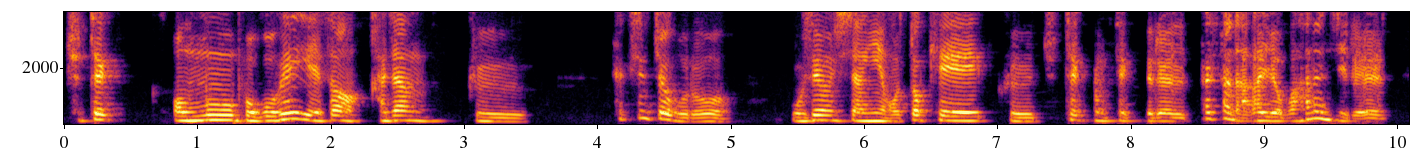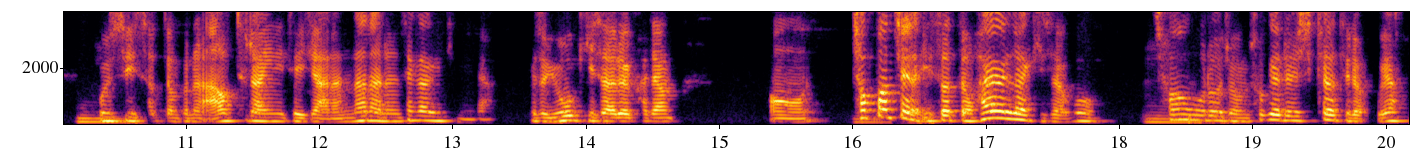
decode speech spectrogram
주택 업무 보고 회의에서 가장 그 핵심적으로 오세훈 시장이 어떻게 그 주택 정책들을 펼쳐 나가려고 하는지를 음. 볼수 있었던 그런 아웃라인이 되지 않았나라는 생각이 듭니다. 그래서 요 기사를 가장 어, 첫 번째 있었던 화요일 날 기사고 음. 처음으로 좀 소개를 시켜드렸고요.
